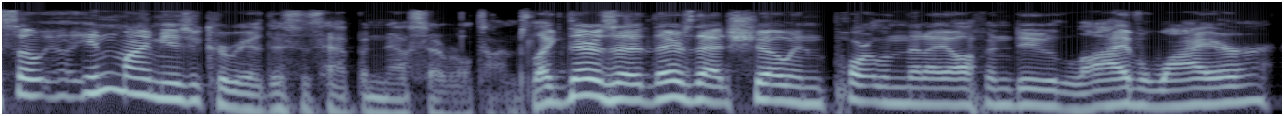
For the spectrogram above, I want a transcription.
so in my music career, this has happened now several times. Like there's a there's that show in Portland that I often do, Live Wire,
